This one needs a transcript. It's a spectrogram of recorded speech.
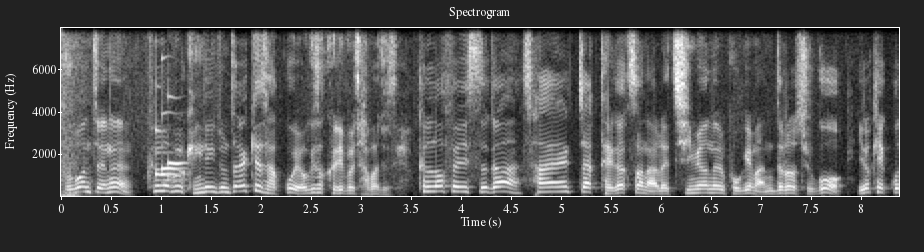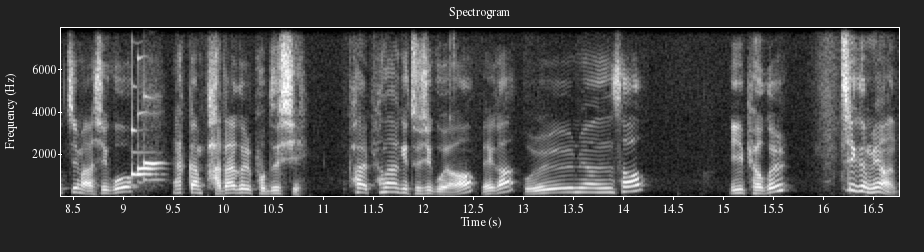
두 번째는 클럽을 굉장히 좀 짧게 잡고 여기서 그립을 잡아주세요. 클럽 face가 살짝 대각선 아래 지면을 보게 만들어주고 이렇게 꽂지 마시고 약간 바닥을 보듯이 팔 편하게 두시고요. 내가 돌면서 이 벽을 찍으면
